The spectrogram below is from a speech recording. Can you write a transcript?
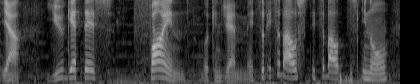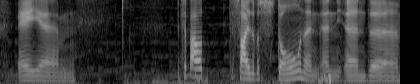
Yeah, you get this fine looking gem. It's it's about it's about you know a um it's about the size of a stone and and and um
